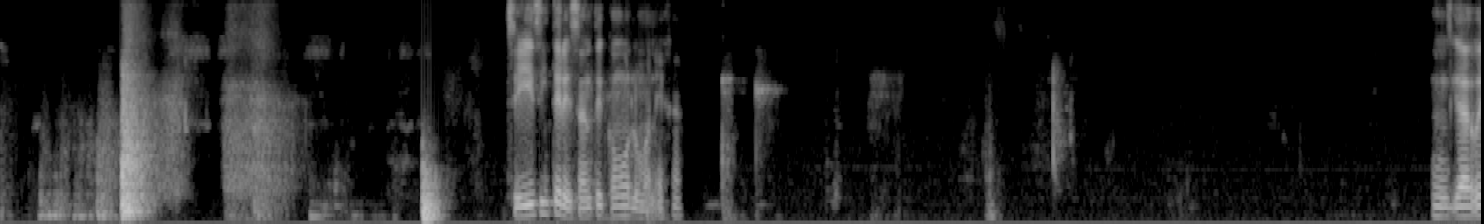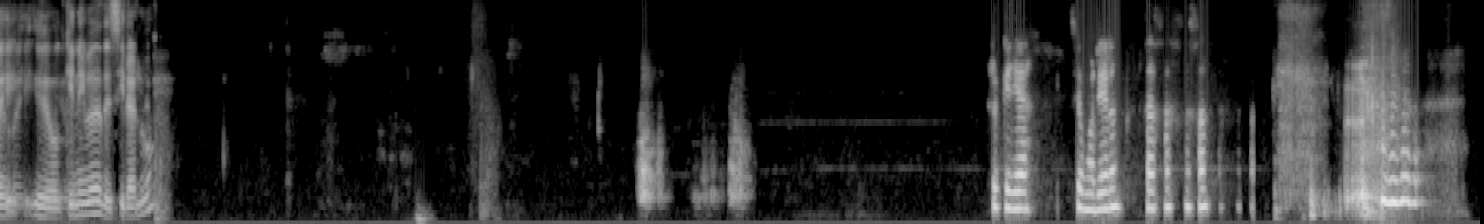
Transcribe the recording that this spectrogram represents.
Sí, es interesante cómo lo maneja. Gabe, eh, ¿o ¿quién iba a decir algo? Creo que ya se murieron. Ja, ja, ja, ja.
